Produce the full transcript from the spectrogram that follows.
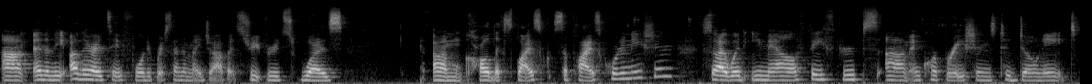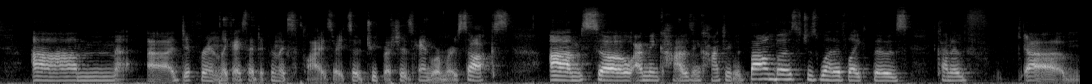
Um, and then the other, I'd say 40% of my job at Street Roots was um, called like supplies supplies coordination. So I would email faith groups um, and corporations to donate um, uh, different, like I said, different like supplies, right? So toothbrushes, hand warmers, socks. Um, so I'm in I was in contact with Bombas, which is one of like those kind of um,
